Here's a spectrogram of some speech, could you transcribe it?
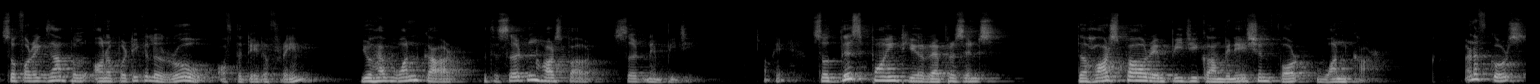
so for example, on a particular row of the data frame, you have one car with a certain horsepower, certain MPG. Okay, so this point here represents the horsepower MPG combination for one car. And of course,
